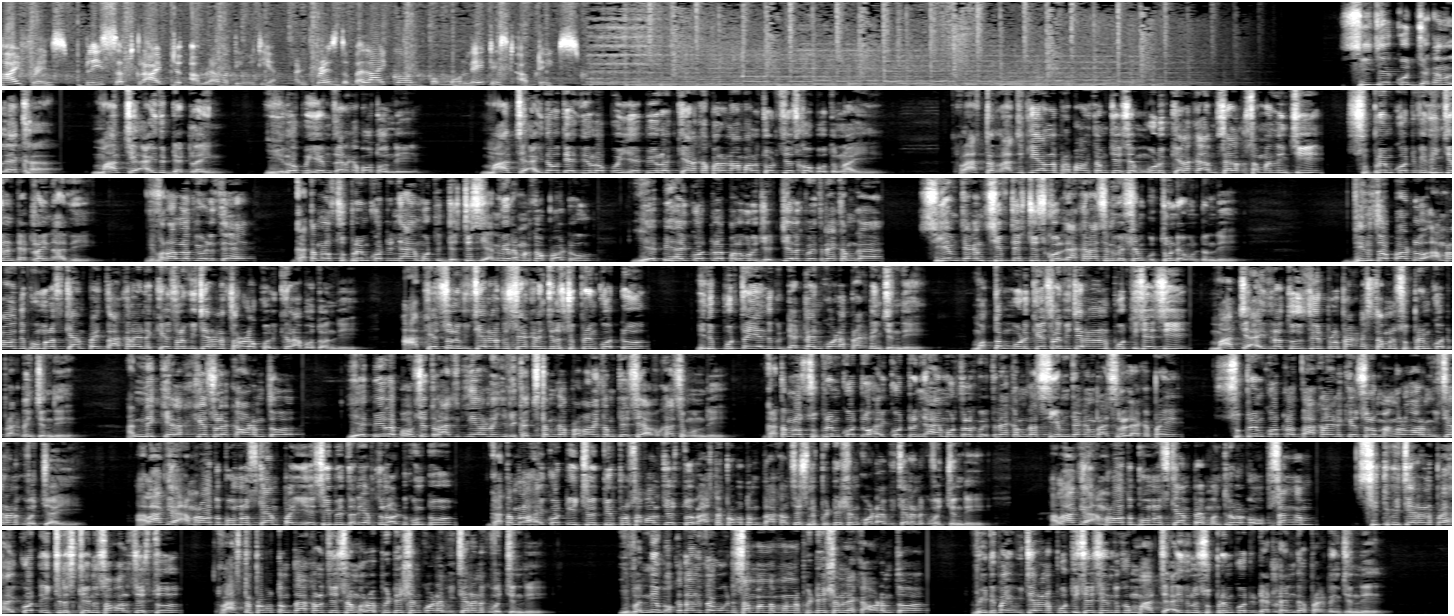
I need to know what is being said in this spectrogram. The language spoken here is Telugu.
Hi friends please subscribe to Amaravati media and press the bell icon for more latest updates సీజేకు Jagan లేఖ మార్చి ఐదు డెడ్ లైన్ ఈలోపు ఏం జరగబోతోంది? మార్చి ఐదవ తేదీలోపు ఏపీలో కీలక పరిణామాలు చోటు చేసుకోబోతున్నాయి. రాష్ట్ర రాజకీయాలను ప్రభావితం చేసే మూడు కీలక అంశాలకు సంబంధించి సుప్రీంకోర్టు విధించిన డెడ్ లైన్ అది. వివరాల్లోకి వెళితే గతంలో సుప్రీంకోర్టు న్యాయమూర్తి జస్టిస్ ఎన్వి రమణతో పాటు ఏపీ హైకోర్టులో పలువురు జడ్జీలకు వ్యతిరేకంగా సీఎం జగన్ చీఫ్ జస్టిస్కు లేఖ రాసిన విషయం గుర్తుండే ఉంటుంది. దీనితో పాటు అమరావతి భూముల స్కామ్పై దాఖలైన కేసుల విచారణ త్వరలో కొలిక్కి రాబోతోంది. ఆ కేసులను విచారణకు స్వీకరించిన సుప్రీంకోర్టు ఇది పూర్తయ్యేందుకు డెడ్ లైన్ కూడా ప్రకటించింది. మొత్తం మూడు కేసుల విచారణను పూర్తి చేసి మార్చి ఐదున తుది తీర్పులు ప్రకటిస్తామని సుప్రీంకోర్టు ప్రకటించింది. అన్ని కీలక కేసులే కావడంతో ఏపీలో భవిష్యత్ రాజకీయాలను ఇవి ఖచ్చితంగా ప్రభావితం చేసే అవకాశం ఉంది. గతంలో సుప్రీంకోర్టు హైకోర్టు న్యాయమూర్తులకు వ్యతిరేకంగా సీఎం జగన్ రాసిన లేఖపై సుప్రీంకోర్టులో దాఖలైన కేసులు మంగళవారం విచారణకు వచ్చాయి. అలాగే అమరావతి భూముల స్కామ్పై ఏసీబీ దర్యాప్తును అడ్డుకుంటూ గతంలో హైకోర్టు ఇచ్చిన తీర్పును సవాలు చేస్తూ రాష్ట్ర ప్రభుత్వం దాఖలు చేసిన పిటిషన్ కూడా విచారణకు వచ్చింది. అలాగే అమరావతి భూముల స్కామ్పై మంత్రివర్గ ఉపసంఘం సిట్ విచారణపై హైకోర్టు ఇచ్చిన స్టేను సవాలు చేస్తూ రాష్ట్ర ప్రభుత్వం దాఖలు చేసిన మరో పిటిషన్ కూడా విచారణకు వచ్చింది. ఇవన్నీ ఒకదానితో ఒకటి సంబంధం ఉన్న పిటిషన్లే కావడంతో వీటిపై విచారణ పూర్తి చేసేందుకు మార్చి ఐదును సుప్రీంకోర్టు డెడ్లైన్గా ప్రకటించింది.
